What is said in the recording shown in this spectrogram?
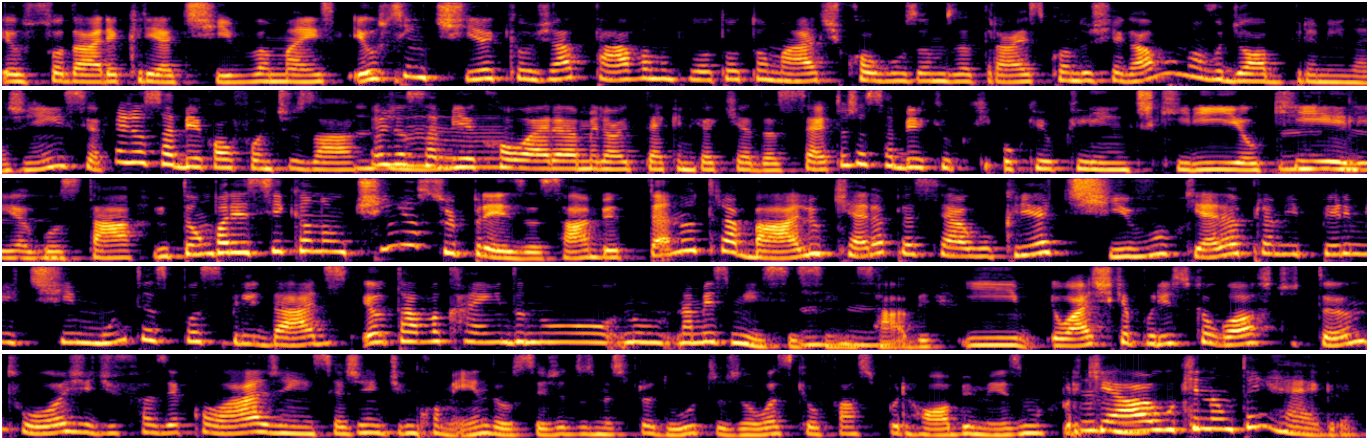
eu sou da área criativa, mas eu sentia que eu já tava no piloto automático alguns anos atrás, quando chegava um novo job pra mim na agência, eu já sabia qual fonte usar, eu já Uhum. sabia qual era a melhor técnica que ia dar certo, eu já sabia que o, que- o que o cliente queria, o que Uhum. ele ia gostar. Então parecia que eu não tinha surpresa, sabe? Até no trabalho, que era pra ser algo criativo, que era pra me permitir muitas possibilidades, eu tava caindo no, no- na mesmice, assim, Uhum. sabe? E eu acho que é por isso que eu gosto tanto hoje de fazer colagem, seja de encomenda, ou seja dos meus produtos, ou as que eu faço por hobby mesmo, porque é Uhum. algo que não tem regra,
